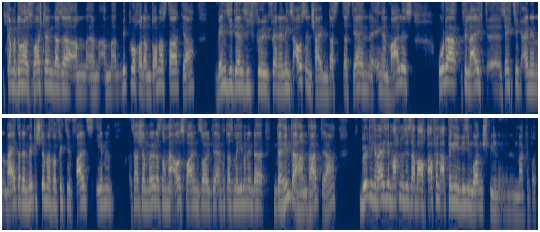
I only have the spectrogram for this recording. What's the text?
Ich kann mir durchaus vorstellen, dass er am, ähm, am Mittwoch oder am Donnerstag, ja, wenn sie denn sich für, für einen Linksaußen entscheiden, dass, dass der in einer engen Wahl ist. Oder vielleicht äh, 60 einen weiteren Mittelstürmer verpflichtet, falls eben Sascha Möll das nochmal ausfallen sollte, einfach, dass man jemanden in der, in der Hinterhand hat, ja. Möglicherweise machen sie es aber auch davon abhängig, wie sie morgen spielen in, in Magdeburg.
